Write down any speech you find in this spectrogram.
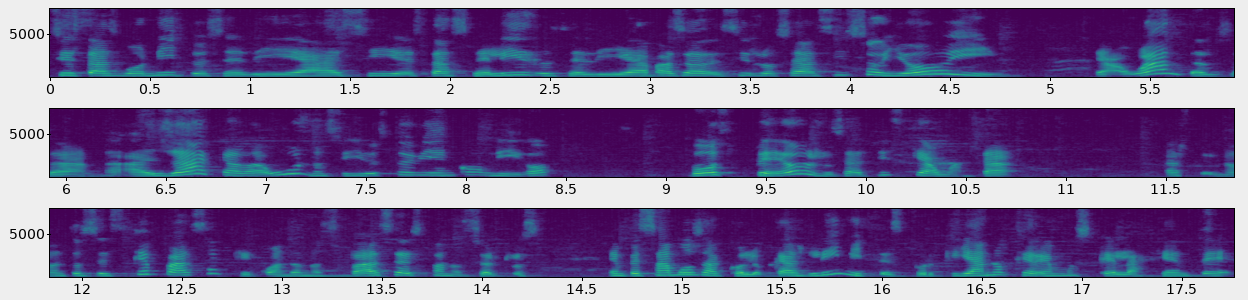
si estás bonito ese día, si estás feliz ese día. Vas a decir, o sea, así soy yo y te aguantas. O sea, allá cada uno. Si yo estoy bien conmigo, vos peor. O sea, tienes que aguantar. ¿no? Entonces, ¿qué pasa? Que cuando nos pasa es cuando nosotros empezamos a colocar límites, porque ya no queremos que la gente,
